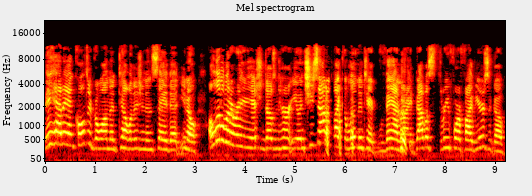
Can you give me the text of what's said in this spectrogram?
They had Ann Coulter go on the television and say that you know a little bit of radiation doesn't hurt you, and she sounded like a lunatic then, right? That was three, four, five years ago.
